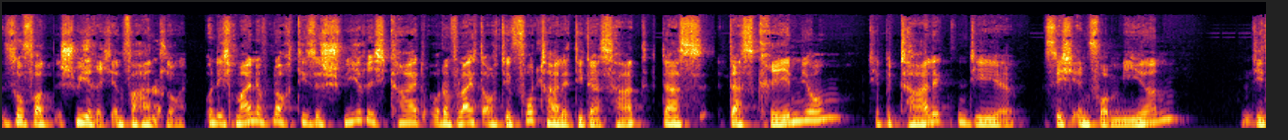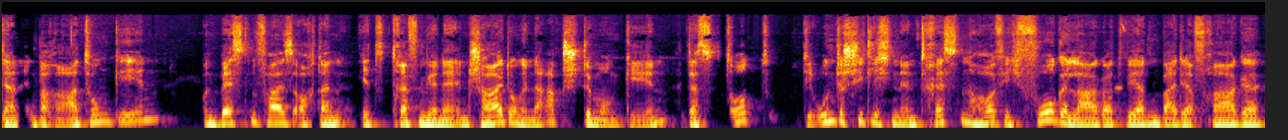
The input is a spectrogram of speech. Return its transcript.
sofort schwierig in Verhandlungen. Ja. Und ich meine noch diese Schwierigkeit oder vielleicht auch die Vorteile, die das hat, dass das Gremium, die Beteiligten, die sich informieren, die dann in Beratung gehen, und bestenfalls auch dann, jetzt treffen wir eine Entscheidung, in eine Abstimmung gehen, dass dort die unterschiedlichen Interessen häufig vorgelagert werden bei der Frage,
